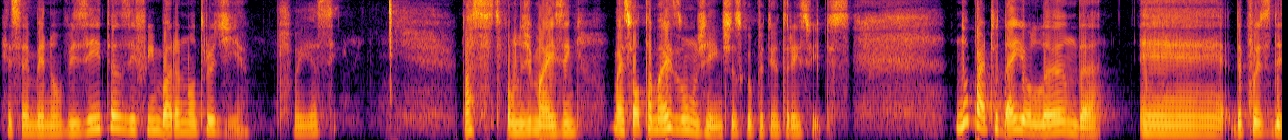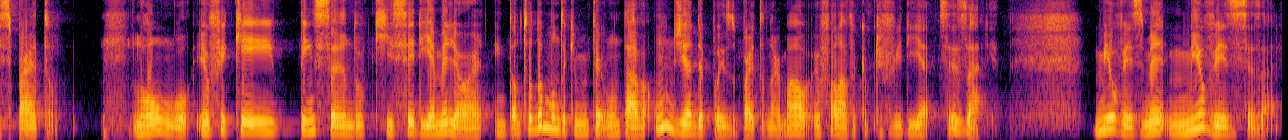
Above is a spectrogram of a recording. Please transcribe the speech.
recebendo visitas e fui embora no outro dia. Foi assim. Nossa, tô falando demais, hein? Mas falta mais um, gente. Desculpa, eu tenho três filhos. No parto da Yolanda, é, depois desse parto longo, eu fiquei pensando que seria melhor. Então, todo mundo que me perguntava um dia depois do parto normal, eu falava que eu preferia cesárea. Mil vezes, mil vezes cesárea,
